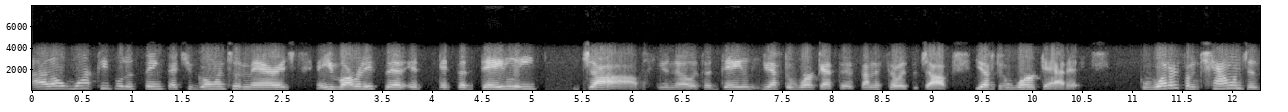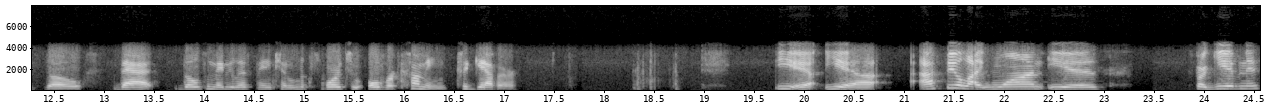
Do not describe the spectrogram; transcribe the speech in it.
I don't want people to think that you go into a marriage and you've already said it's it's a daily job. You know, it's a daily. You have to work at this. Not necessarily it's a job. You have to work at it. What are some challenges though that those who may be listening can look forward to overcoming together? Yeah, yeah. I feel like one is forgiveness.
